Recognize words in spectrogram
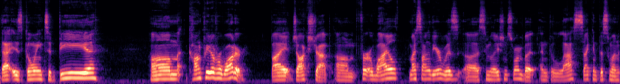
that is going to be um, Concrete Over Water by Jockstrap. Um, for a while, my song of the year was uh, Simulation Storm, but in the last second, this one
